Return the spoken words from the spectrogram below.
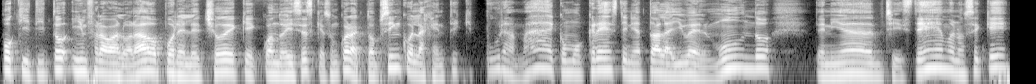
poquitito infravalorado por el hecho de que cuando dices que es un Korak top 5, la gente, qué pura madre, ¿cómo crees? Tenía toda la ayuda del mundo, tenía el sistema, no sé qué.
